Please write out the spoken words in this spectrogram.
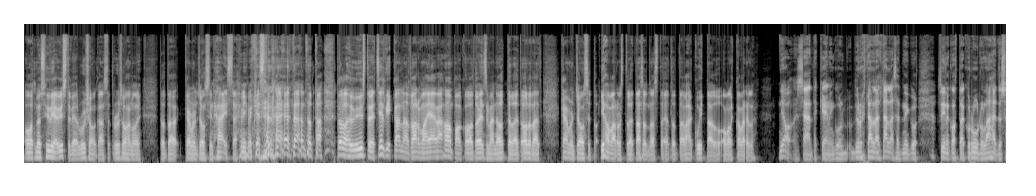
ovat myös hyviä ystäviä Rushon kanssa. Että Rushohan oli tota, Cameron Jonesin häissä viime kesänä. Tämä on tota, todella hyviä ystäviä. Siltäkin kannalta varmaan jäi vähän hampaankolo tuo ensimmäinen ottelu, että odotan, että Cameron Jones ihan varmasti tulee tason ja tota, vähän kuittailu omalle kaverille. Joo, sehän tekee niin kuin, tällä, tällaiset niin kuin, siinä kohtaa, kun ruudun lähetys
